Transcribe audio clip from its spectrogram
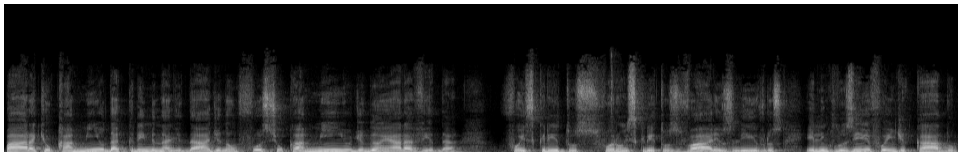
para que o caminho da criminalidade não fosse o caminho de ganhar a vida. Foi escritos, foram escritos vários livros, ele inclusive foi indicado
